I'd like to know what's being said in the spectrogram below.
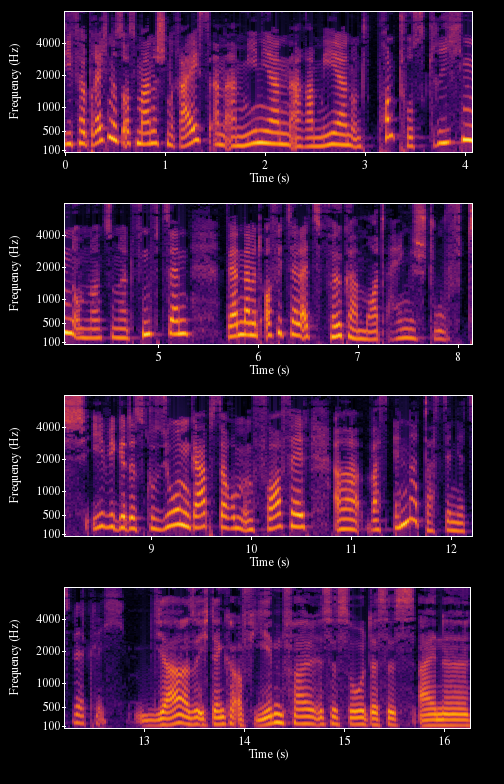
Die Verbrechen des Osmanischen Reichs an Armeniern, Aramäern und Pontus-Griechen um 1915 werden damit offiziell als Völkermord eingestuft. Ewige Diskussionen gab es darum im Vorfeld. Aber was ändert das denn jetzt wirklich? Ja, also ich denke, auf jeden Fall ist es so, dass es eine,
